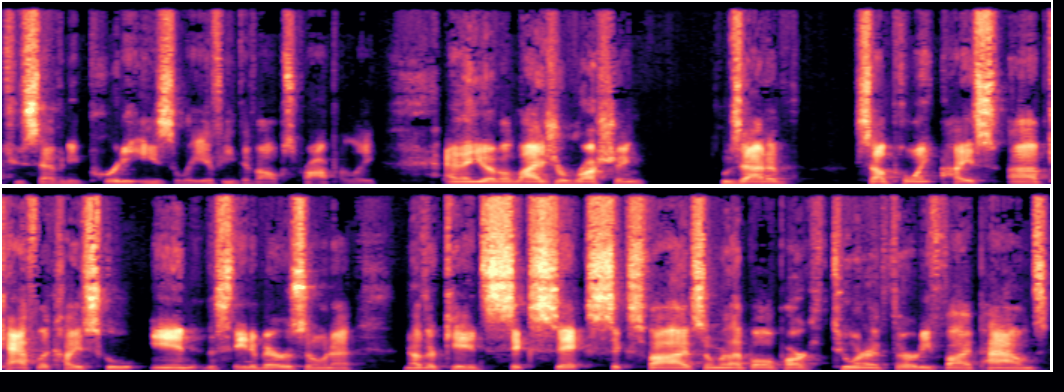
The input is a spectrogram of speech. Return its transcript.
270 pretty easily if he develops properly. And then you have Elijah Rushing, who's out of Salpointe High uh, Catholic High School in the state of Arizona. Another kid, 6'6, 6'5, somewhere in that ballpark, 235 pounds.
